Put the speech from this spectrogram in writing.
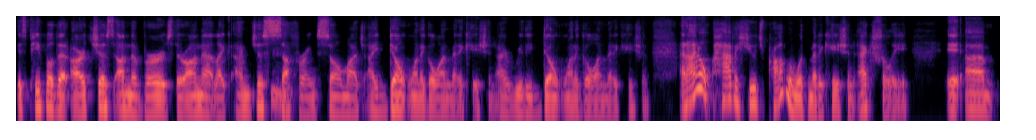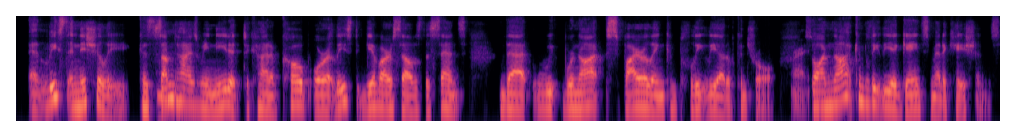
is people that are just on the verge. They're on that, like, I'm just Mm. suffering so much. I don't want to go on medication. I really don't want to go on medication. And I don't have a huge problem with medication, actually. It, um, at least initially, because Mhm. sometimes we need it to kind of cope or at least give ourselves the sense that we, we're not spiraling completely out of control. Right. So I'm not completely against medications,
